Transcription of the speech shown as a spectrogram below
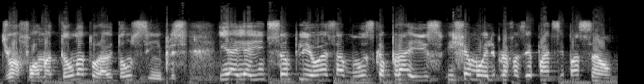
de uma forma tão natural e tão simples. E aí a gente ampliou essa música para isso e chamou ele para fazer participação.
